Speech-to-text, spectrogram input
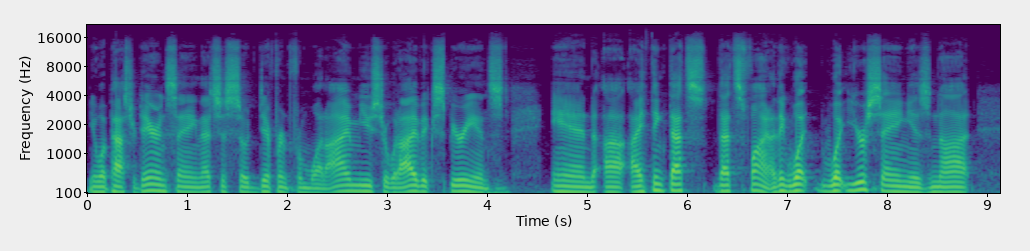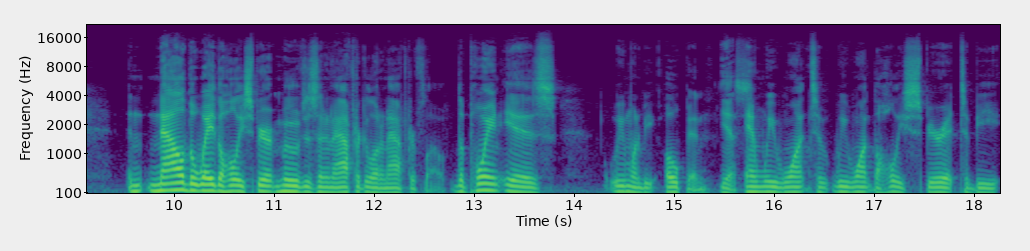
you know what Pastor Darren's saying? That's just so different from what I'm used to, what I've experienced." And uh, I think that's that's fine. I think what what you're saying is not now the way the Holy Spirit moves is in an afterglow and an afterflow. The point is we want to be open. Yes. And we want to we want the Holy Spirit to be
